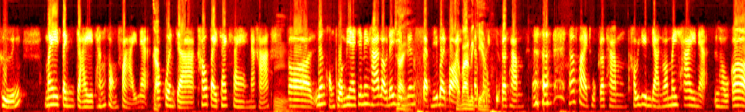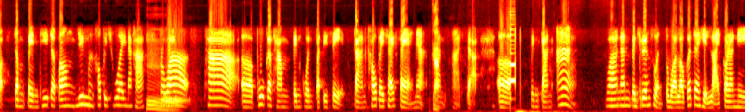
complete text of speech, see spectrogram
ขืน ไม่เต็มใจทั้งสองฝ่ายเนี่ยครับก็ควรจะเข้าไปแทรกแซงนะคะอืมก็เรื่องของผัวเมียใช่ไหมคะ เราได้ยินใช่เรื่องแบบนี้บ่อยๆชาวบ้านไม่เกี่ยวแต่ฝ่ายถูกกระทำถ้าฝ่ายถูกกระทำเขายืนยันว่าไม่ใช่เนี่ย เราก็จำเป็นที่จะต้องยื่นมือเข้าไปช่วยนะคะอืมเพราะว่าถ้าเอ่อผู้กระทำเป็นคนปฏิเสธ การเข้าไปแทรกแซงเนี่ยครับมันอาจจะเอ่อเป็นการอ้างว่านั่นเป็นเรื่องส่วนตัวเราก็จะเห็นหลายกรณี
